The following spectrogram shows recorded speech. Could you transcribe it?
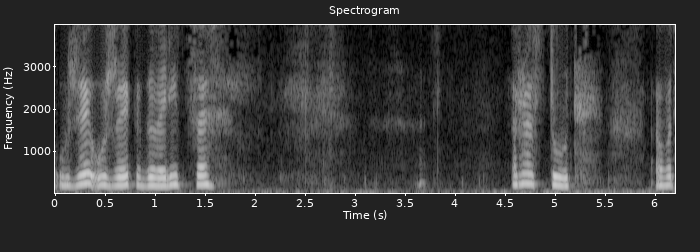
уже, уже, как говорится, растут. А вот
